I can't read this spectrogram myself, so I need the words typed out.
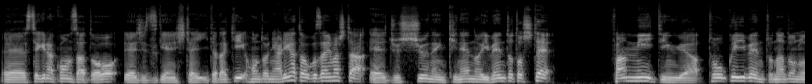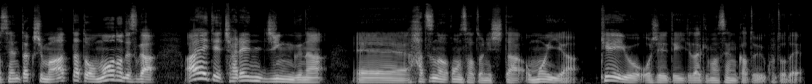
えー素敵なコンサートを、えー実現していただき本当にありがとうございました、えー10周年記念のイベントとしてファンミーティングやトークイベントなどの選択肢もあったと思うのですがあえてチャレンジングな、えー初のコンサートにした思いや経緯を教えていただけませんかということで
